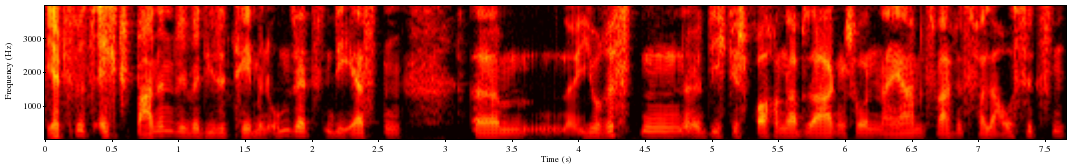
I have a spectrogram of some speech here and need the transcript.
jetzt wird es echt spannend, wie wir diese Themen umsetzen. Die ersten ähm, Juristen, äh, die ich gesprochen habe, sagen schon, naja, im Zweifelsfall aussitzen.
